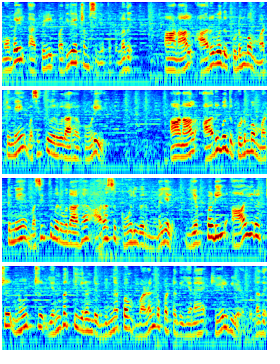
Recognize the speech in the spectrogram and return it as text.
மொபைல் ஆப்பில் பதிவேற்றம் செய்யப்பட்டுள்ளது. ஆனால் அறுபது குடும்பம் மட்டுமே வசித்து வருவதாக கூறி ஆனால் அறுபது குடும்பம் மட்டுமே வசித்து வருவதாக அரசு கூறி வரும் நிலையில் எப்படி ஆயிரற்று நூற்று எண்பத்தி இரண்டு விண்ணப்பம் வழங்கப்பட்டது என கேள்வி எழுந்துள்ளது.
